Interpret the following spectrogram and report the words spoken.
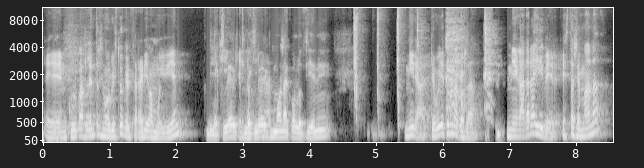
En curvas lentas hemos visto que el Ferrari va muy bien. Leclerc, Leclerc Mónaco lo tiene. Mira, te voy a decir una cosa. Mega Driver esta semana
